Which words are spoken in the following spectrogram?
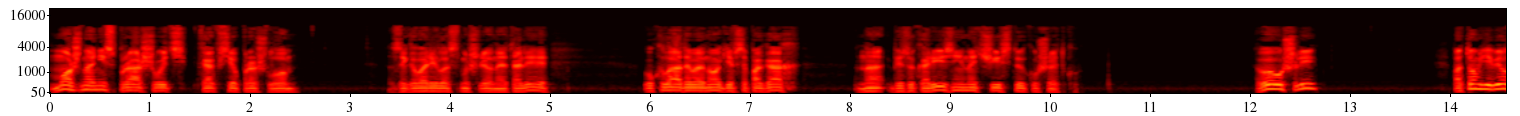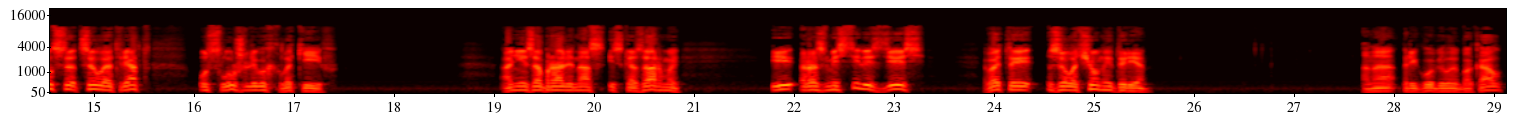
«Можно не спрашивать, как все прошло», — заговорила смышленая Талея, укладывая ноги в сапогах на безукоризненно чистую кушетку. «Вы ушли?» Потом явился целый отряд услужливых лакеев. Они забрали нас из казармы и разместили здесь, в этой золоченой дыре. Она пригубила бокал,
